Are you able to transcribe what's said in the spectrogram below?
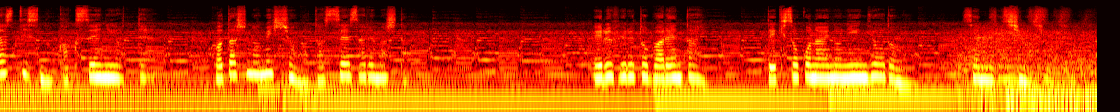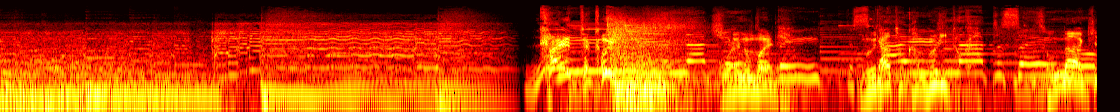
ャスティスの覚醒によって私のミッションは達成されました。エルフェルト・バレンタイン出来損ないの人形どもを殲滅します。帰ってこい！俺の前で無駄とか無理とかそんな諦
